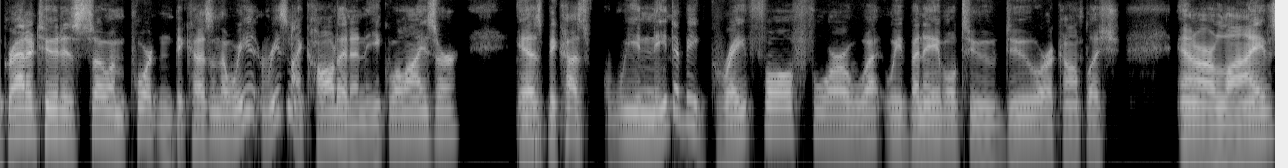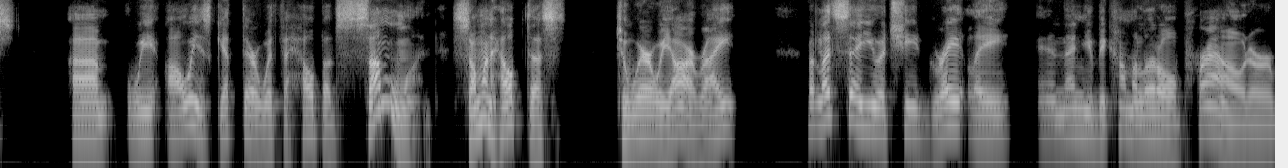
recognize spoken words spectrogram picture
gratitude is so important because, and the re- reason I called it an equalizer is mm-hmm. because we need to be grateful for what we've been able to do or accomplish in our lives. Um, we always get there with the help of someone someone helped us to where we are, right? But let's say you achieved greatly and then you become a little proud or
